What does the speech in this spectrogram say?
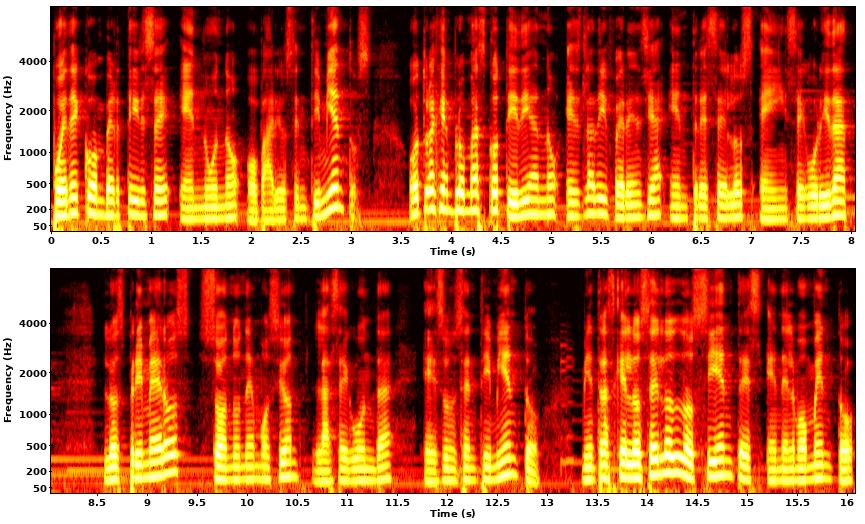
puede convertirse en uno o varios sentimientos. Otro ejemplo más cotidiano es la diferencia entre celos e inseguridad. Los primeros son una emoción, la segunda es un sentimiento. Mientras que los celos los sientes en el momento,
